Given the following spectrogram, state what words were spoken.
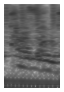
determined.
